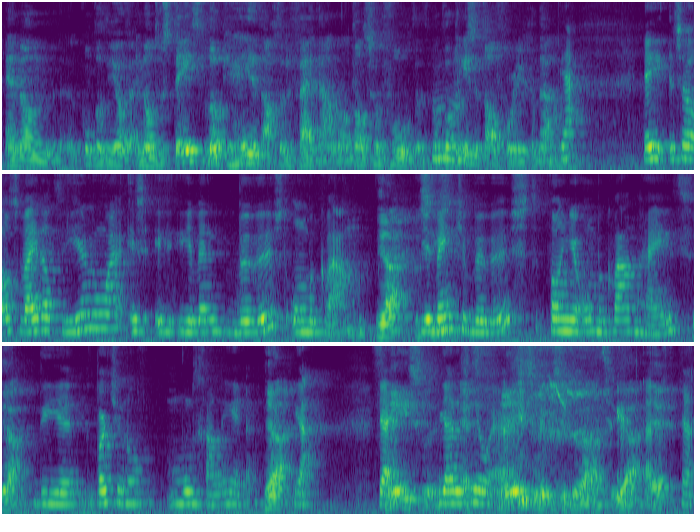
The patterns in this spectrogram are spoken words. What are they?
En dan eh, komt dat niet over. En dan nog steeds loop je heel het achter de feiten aan. Althans, zo voelt het. Want dan Mhm. is het al voor je gedaan. Ja. Ja, zoals wij dat hier noemen, is, je bent bewust onbekwaam. Ja, precies. Je bent je bewust van je onbekwaamheid, Ja, die je, wat je nog moet gaan leren. ja. Ja, Vreselijk. ja, dat is echt heel erg. vreselijke situatie. Ja, echt. ja.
